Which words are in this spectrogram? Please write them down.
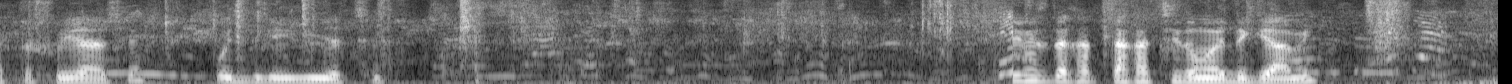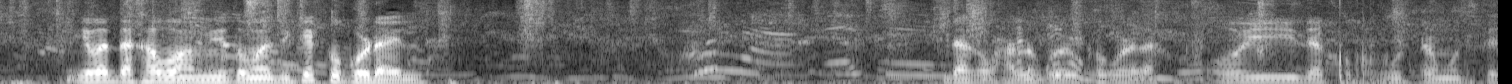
একটা শুয়ে আছে ওই দিকে এগিয়ে যাচ্ছে। জিনিস দেখা দেখাচ্ছি তোমার দিকে আমি। এবার দেখাবো আমি তোমার দিকে কোকোডাইল দেখো ভালো করে লক্ষ্য করে দেখো। ওই দেখো পুকুরটার মধ্যে।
